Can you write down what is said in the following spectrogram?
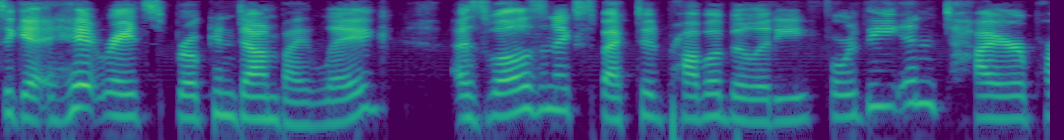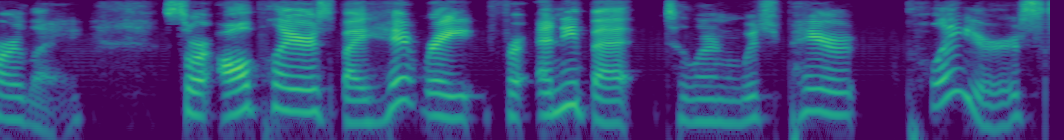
to get hit rates broken down by leg, as well as an expected probability for the entire parlay. Sort all players by hit rate for any bet to learn which pair players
